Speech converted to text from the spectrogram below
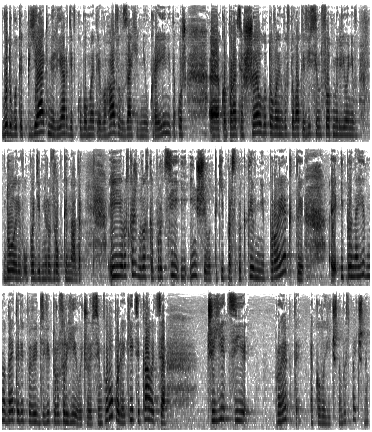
видобути 5 мільярдів кубометрів газу в Західній Україні. Також е, корпорація Shell готова інвестувати 800 мільйонів доларів у подібні розробки надр. І розкажіть, будь ласка, про ці і інші от такі перспективні проекти. І принагідно дайте відповідь Віктору Сергійовичу із Сімферополя, який цікавиться, чи є ці проекти екологічно безпечними.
